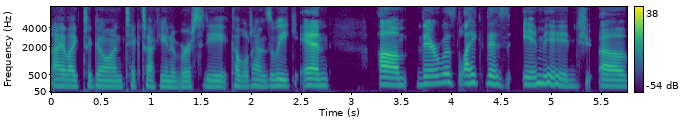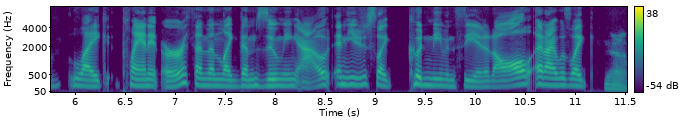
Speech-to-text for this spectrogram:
I like to go on TikTok University a couple times a week. And um, there was like this image of like planet Earth and then like them zooming out and you just like couldn't even see it at all. And I was like, yeah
